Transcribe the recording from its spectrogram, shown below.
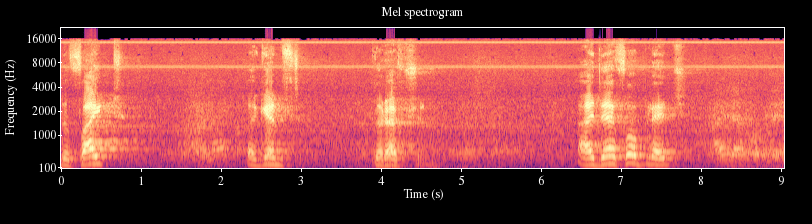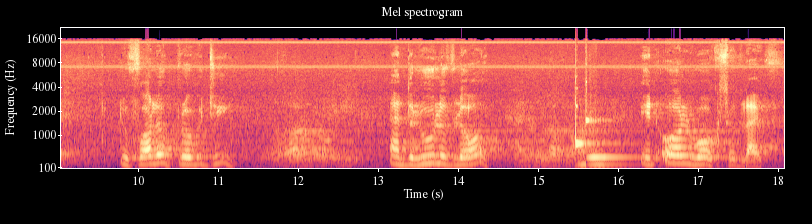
the fight against corruption. I therefore pledge to follow probity and the rule of law in all walks of life.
